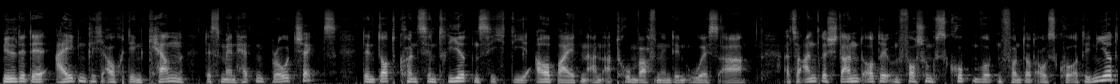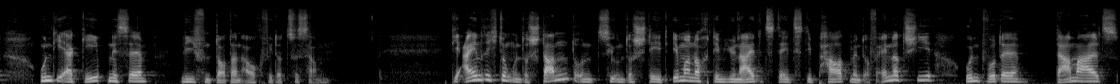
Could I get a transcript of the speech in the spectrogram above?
bildete eigentlich auch den Kern des Manhattan Projects, denn dort konzentrierten sich die Arbeiten an Atomwaffen in den USA. Also andere Standorte und Forschungsgruppen wurden von dort aus koordiniert und die Ergebnisse liefen dort dann auch wieder zusammen. Die Einrichtung unterstand und sie untersteht immer noch dem United States Department of Energy und wurde damals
